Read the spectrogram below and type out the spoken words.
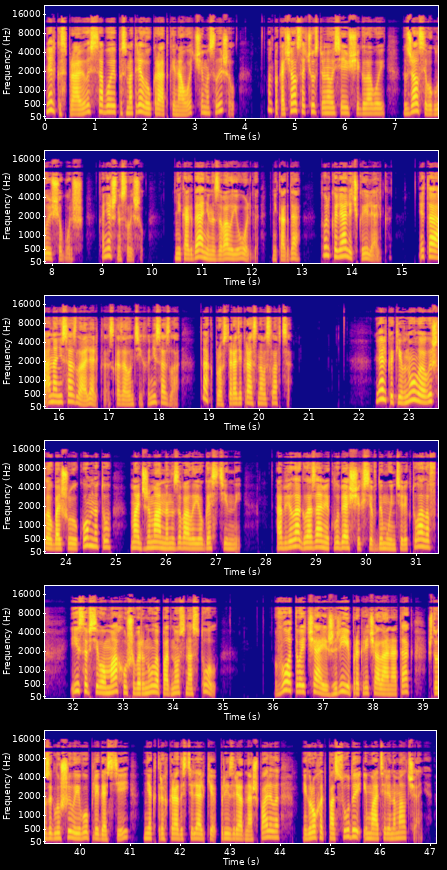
Лелька справилась с собой, посмотрела украдкой на отчима, слышал? Он покачал сочувственно лысеющей головой, сжался в углу еще больше. Конечно, слышал. Никогда не называл ее Ольга. Никогда. Только лялечка и лялька. «Это она не со зла, лялька», — сказал он тихо, — «не со зла. Так просто, ради красного словца». Лялька кивнула, вышла в большую комнату, мать Жеманна называла ее гостиной, обвела глазами клубящихся в дыму интеллектуалов и со всего маху швырнула поднос на стол, «Вот твой чай, жри!» — прокричала она так, что заглушила его вопли гостей, некоторых к радости ляльки презрядно ошпарила, и грохот посуды и матери на молчание.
